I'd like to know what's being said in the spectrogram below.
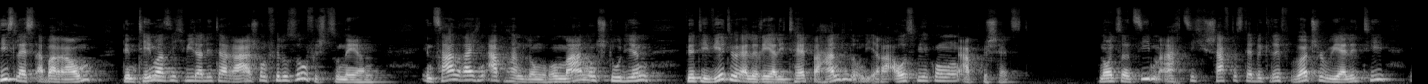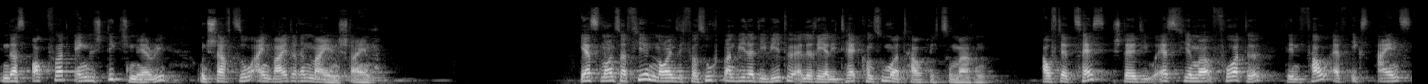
Dies lässt aber Raum, dem Thema sich wieder literarisch und philosophisch zu nähern. In zahlreichen Abhandlungen, Romanen und Studien wird die virtuelle Realität behandelt und ihre Auswirkungen abgeschätzt. 1987 schafft es der Begriff Virtual Reality in das Oxford English Dictionary und schafft so einen weiteren Meilenstein. Erst 1994 versucht man wieder, die virtuelle Realität konsumertauglich zu machen. Auf der CES stellt die US-Firma Forte den VFX1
